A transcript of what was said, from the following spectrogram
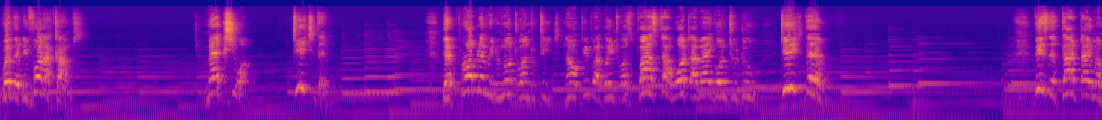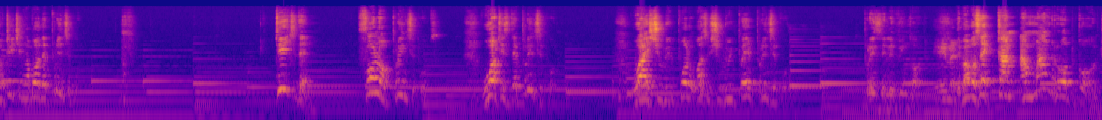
When the devourer comes, make sure teach them the problem we do not want to teach. Now people are going to ask, Pastor, what am I going to do? Teach them. This is the third time I'm teaching about the principle. Teach them. Follow principles. What is the principle? Why should we follow? What should we pay principle? Praise the living God. Amen. The Bible says, Can a man rob God?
